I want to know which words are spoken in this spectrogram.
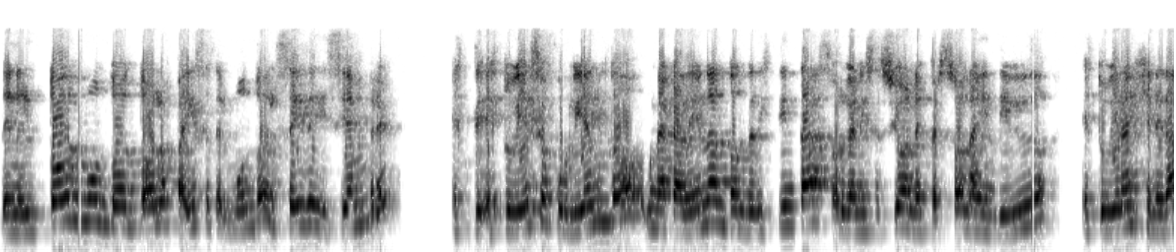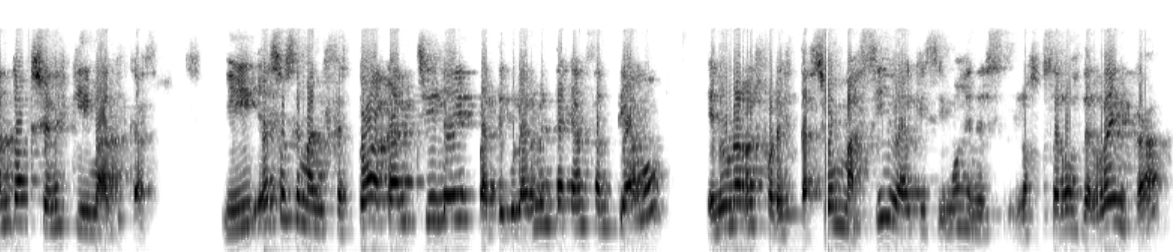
en el, todo el mundo, en todos los países del mundo, el 6 de diciembre, estuviese ocurriendo una cadena en donde distintas organizaciones, personas, individuos estuvieran generando acciones climáticas. Y eso se manifestó acá en Chile, particularmente acá en Santiago, en una reforestación masiva que hicimos en los cerros de Renca,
